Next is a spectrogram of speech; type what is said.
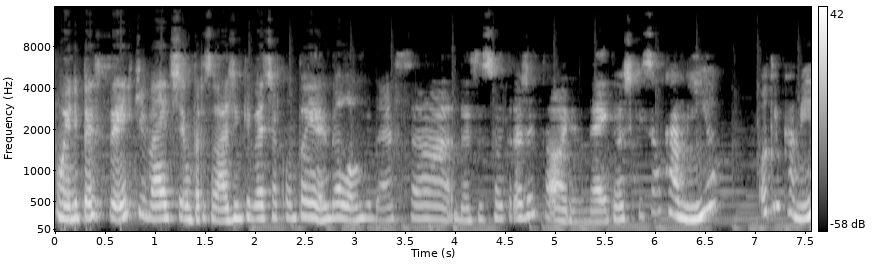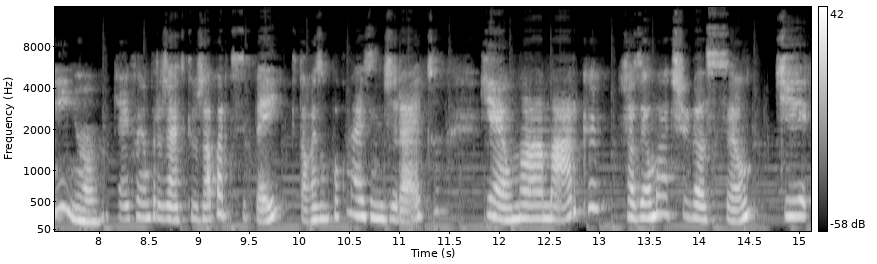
Um, um NPC que vai te, um personagem que vai te acompanhando ao longo dessa, dessa sua trajetória, né? Então acho que isso é um caminho. Outro caminho, que aí foi um projeto que eu já participei, que talvez um pouco mais indireto, que é uma marca fazer uma ativação que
